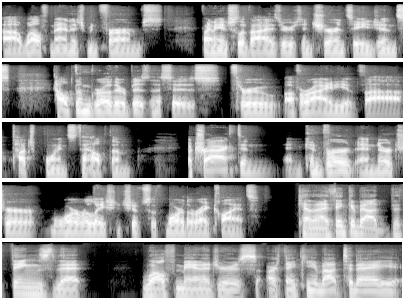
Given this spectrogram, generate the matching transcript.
uh, wealth management firms, financial advisors, insurance agents, help them grow their businesses through a variety of uh, touch points to help them attract and, and convert and nurture more relationships with more of the right clients. Kevin, I think about the things that wealth managers are thinking about today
